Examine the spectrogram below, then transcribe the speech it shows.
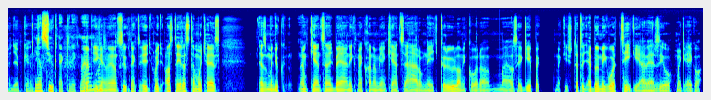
egyébként. ilyen szűknek tűnik, nem? Hogy igen, olyan szűknek, hogy, hogy azt éreztem, hogyha ez, ez mondjuk nem 91-ben jelenik meg, hanem ilyen 93-4 körül, amikor a, már azért gépeknek is, tehát hogy ebből még volt CGA verzió, meg EGA.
